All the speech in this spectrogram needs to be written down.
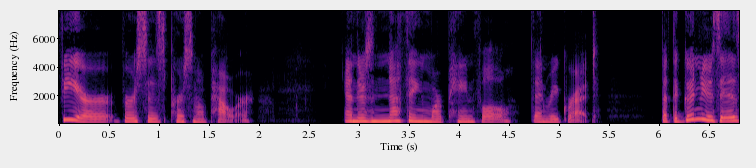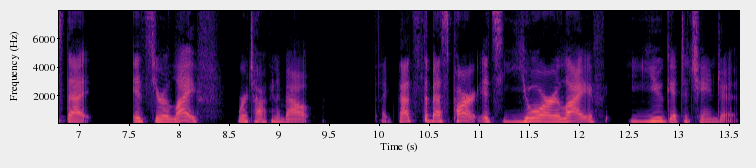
fear versus personal power. And there's nothing more painful than regret. But the good news is that it's your life we're talking about. Like, that's the best part. It's your life. You get to change it.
